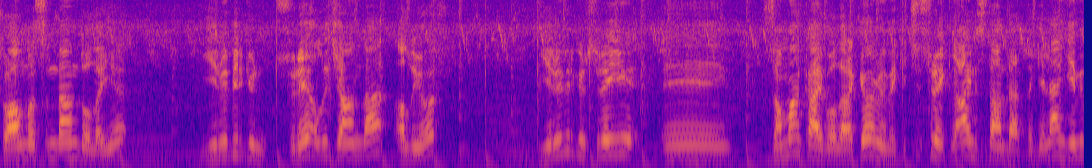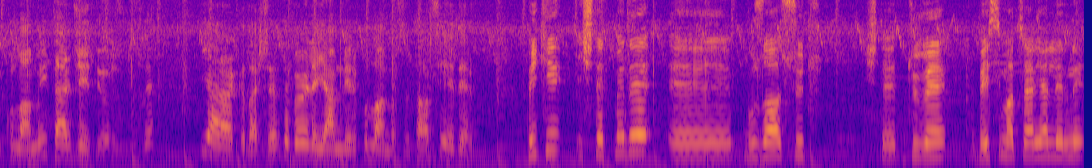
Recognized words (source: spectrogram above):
çoğalmasından dolayı 21 gün süre alacağında alıyor. 21 gün süreyi e, zaman kaybı olarak görmemek için sürekli aynı standartta gelen yemi kullanmayı tercih ediyoruz biz de. Diğer arkadaşlara da böyle yemleri kullanmasını tavsiye ederim. Peki işletmede e, buzağı, süt, işte düve, besi materyallerini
